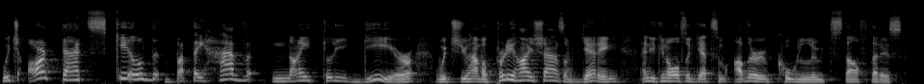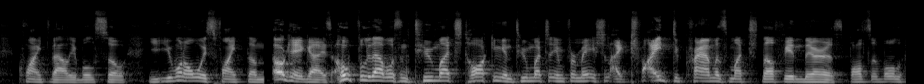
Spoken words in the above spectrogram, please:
which aren't that skilled, but they have knightly gear, which you have a pretty high chance of getting. And you can also get some other cool loot stuff that is quite valuable. So you, you want to always fight them. Okay, guys, hopefully that wasn't too much talking and too much information. I tried to cram as much stuff in there as possible,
